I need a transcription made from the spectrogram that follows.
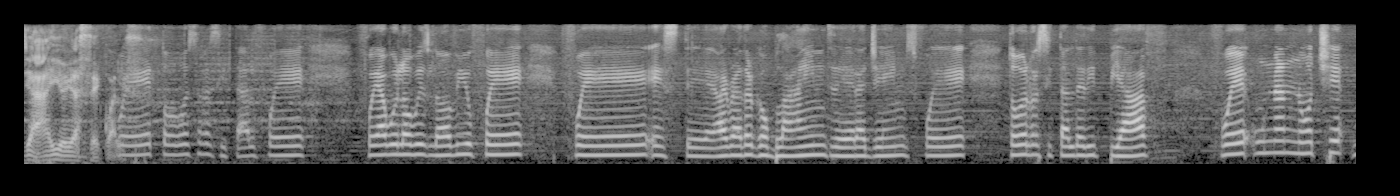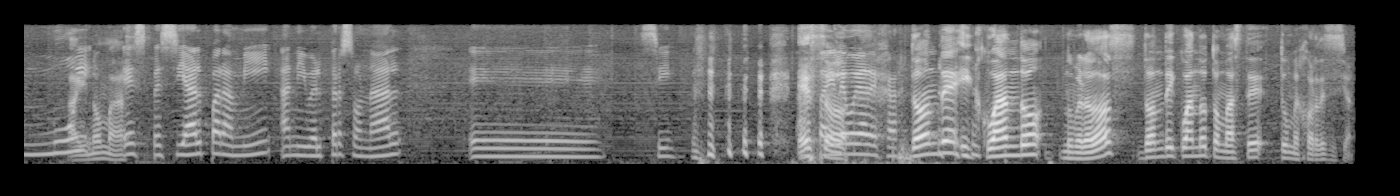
Ya, yo ya sé cuál es. Fue todo ese recital. Fue, fue I Will Always Love You. Fue, fue este, I'd Rather Go Blind de Era James. Fue todo el recital de Edith Piaf. Fue una noche muy especial para mí a nivel personal. Eh, sí. Hasta Eso. ahí le voy a dejar. ¿Dónde y cuándo, número dos, dónde y cuándo tomaste tu mejor decisión?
